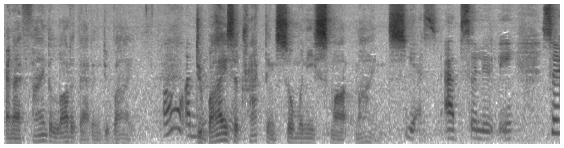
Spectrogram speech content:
And I find a lot of that in Dubai. Oh, Dubai is attracting so many smart minds. Yes, absolutely. So,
